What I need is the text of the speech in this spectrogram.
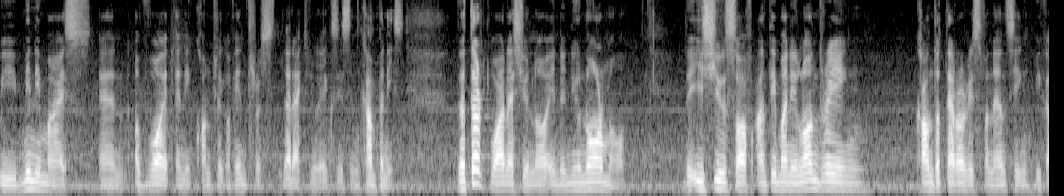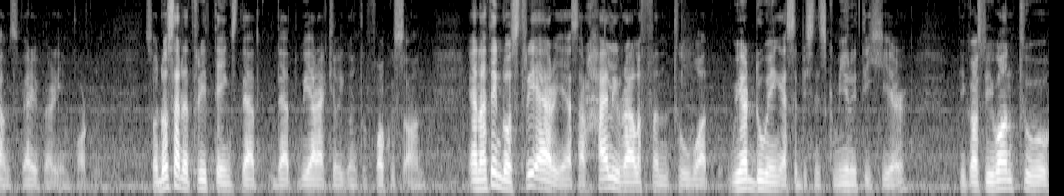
we minimize and avoid any conflict of interest that actually exists in companies. The third one, as you know, in the new normal, the issues of anti-money laundering, counter-terrorist financing becomes very, very important. So those are the three things that, that we are actually going to focus on. And I think those three areas are highly relevant to what we are doing as a business community here, because we want to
